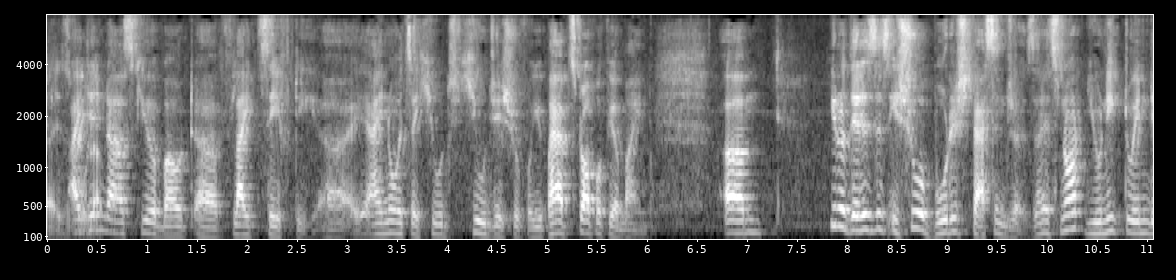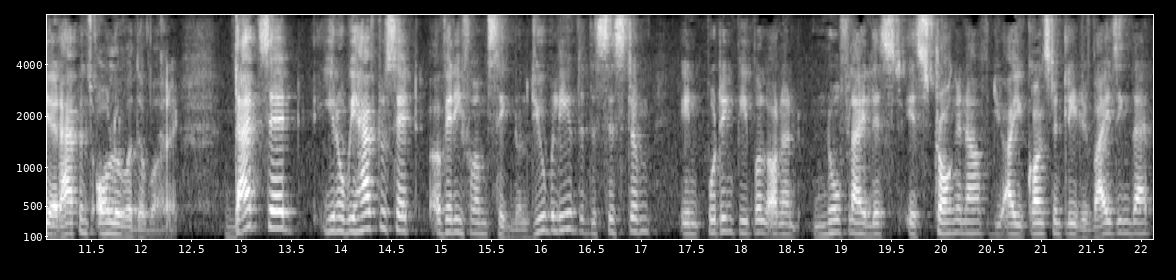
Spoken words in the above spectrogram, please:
uh, is I didn't out. ask you about uh, flight safety. Uh, I know it's a huge, huge issue for you, perhaps top of your mind. Um, you know, there is this issue of boorish passengers, and it's not unique to India, it happens all over the world. Correct. That said, you know, we have to set a very firm signal. Do you believe that the system in putting people on a no fly list is strong enough? Do you, are you constantly revising that?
